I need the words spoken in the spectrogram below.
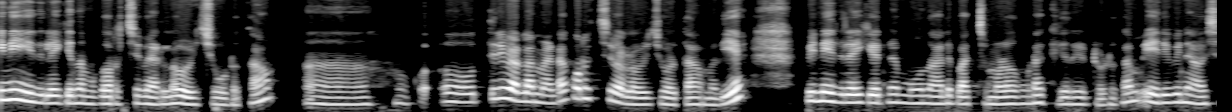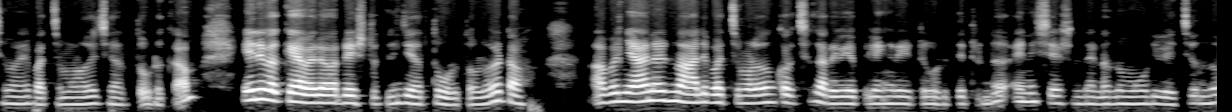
ഇനി ഇതിലേക്ക് നമുക്ക് കുറച്ച് വെള്ളം ഒഴിച്ചു കൊടുക്കാം. ഒത്തിരി വെള്ളം വേണ്ട കുറച്ച് വെള്ളം ഒഴിച്ച് കൊടുത്താൽ മതിയേ. പിന്നെ ഇതിലേക്ക് ഒരു മൂന്നാൽ പച്ചമുളകും കൂടെ കീറിയിട്ട് കൊടുക്കാം. എരിവിന് ആവശ്യമായ പച്ചമുളക് ചേർത്ത് കൊടുക്കാം. എരിവൊക്കെ അവരവരുടെ ഇഷ്ടത്തിന് ചേർത്ത് കൊടുത്തോളൂ കേട്ടോ. അപ്പോൾ ഞാനൊരു നാല് പച്ചമുളകും കുറച്ച് കറിവേപ്പിലയും കൂടി ഇട്ട് കൊടുത്തിട്ടുണ്ട്. അതിന് ശേഷം തന്നെ ഒന്ന് മൂടി വെച്ച് ഒന്ന്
